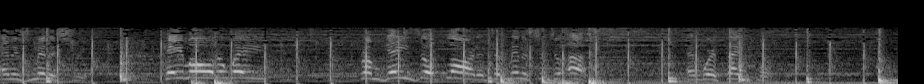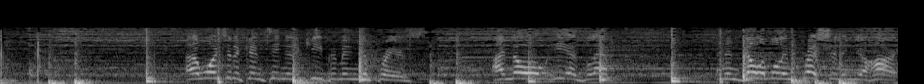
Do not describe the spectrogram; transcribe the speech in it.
and his ministry. Came all the way from Gainesville, Florida to minister to us, and we're thankful. I want you to continue to keep him in your prayers. I know he has left an indelible impression in your heart.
